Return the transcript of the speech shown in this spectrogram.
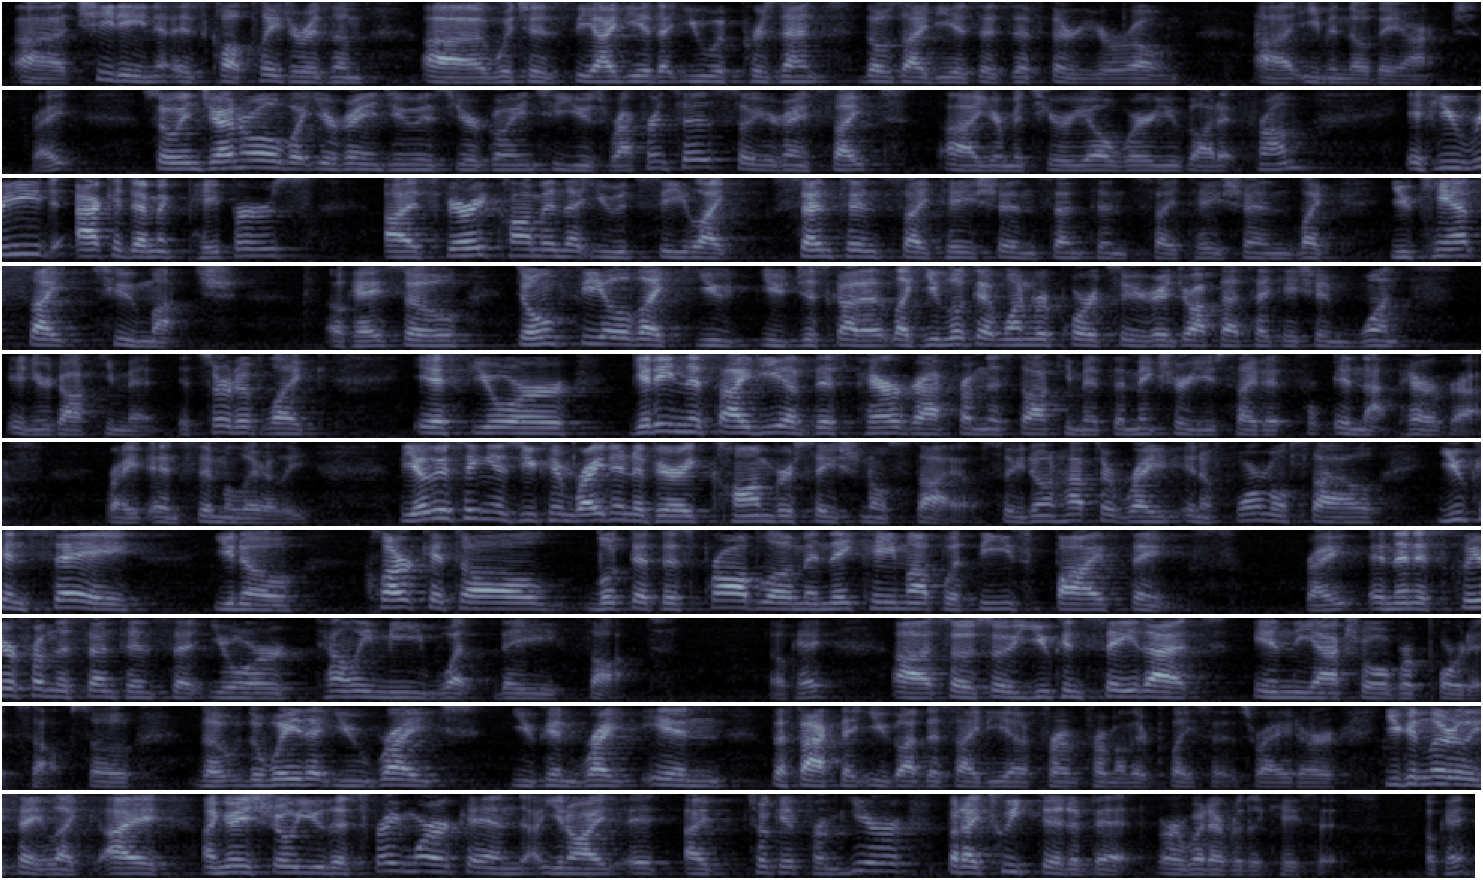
uh, cheating is called plagiarism, uh, which is the idea that you would present those ideas as if they're your own, uh, even though they aren't, right? So in general, what you're going to do is you're going to use references. So you're going to cite uh, your material where you got it from. If you read academic papers, uh, it's very common that you would see like sentence citation, sentence citation. Like you can't cite too much. Okay, so don't feel like you you just gotta like you looked at one report, so you're gonna drop that citation once in your document. It's sort of like if you're getting this idea of this paragraph from this document, then make sure you cite it in that paragraph, right? And similarly. The other thing is you can write in a very conversational style. So you don't have to write in a formal style. You can say, you know, Clark et al. looked at this problem and they came up with these five things, right? And then it's clear from the sentence that you're telling me what they thought, okay? Uh, so, so you can say that in the actual report itself. So the, the way that you write, you can write in the fact that you got this idea from, from other places, right? Or you can literally say like, I, I'm going to show you this framework and you know, I, it, I took it from here, but I tweaked it a bit or whatever the case is, okay?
